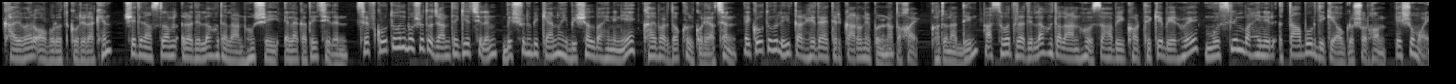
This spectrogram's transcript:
খাইবার অবরোধ করে রাখেন, সেদিন আসলাম রাদিল্লাহ তালানহু সেই এলাকাতেই ছিলেন। সিফ কৌতূহলবশত জানতে গিয়েছিলেন, বিশ্বনবী কেন এই বিশাল বাহিনী নিয়ে খাইবার দখল করে আছেন। এই কৌতূহলই তার হেদায়েতের কারণে পরিণত হয়। ঘটনার দিন আসওয়াদ রাদিল্লাহ তালানহু সাহাবি ঘর থেকে বের হয়ে মুসলিম বাহিনীর তাঁবুর দিকে অগ্রসর হন। এ সময়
